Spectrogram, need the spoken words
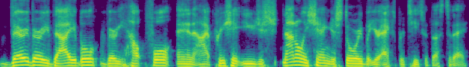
very, very valuable, very helpful, and I appreciate you just not only sharing your story but your expertise with us today.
